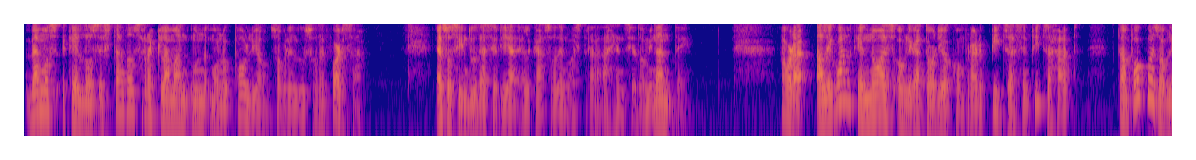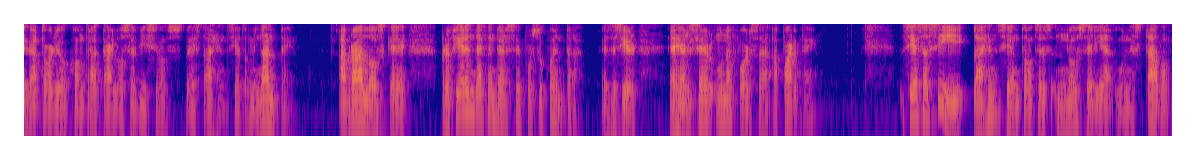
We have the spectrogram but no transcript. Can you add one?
vemos que los Estados reclaman un monopolio sobre el uso de fuerza. Eso sin duda sería el caso de nuestra agencia dominante. Ahora, al igual que no es obligatorio comprar pizzas en Pizza Hut, Tampoco es obligatorio contratar los servicios de esta agencia dominante. Habrá los que prefieren defenderse por su cuenta, es decir, ejercer una fuerza aparte. Si es así, la agencia entonces no sería un Estado.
